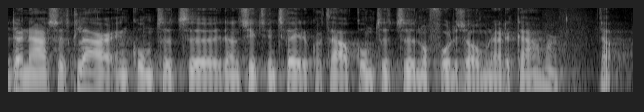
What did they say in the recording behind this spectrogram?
daarna is het klaar en komt het, dan zitten we in het tweede kwartaal, komt het nog voor de zomer naar de Kamer. Ja.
